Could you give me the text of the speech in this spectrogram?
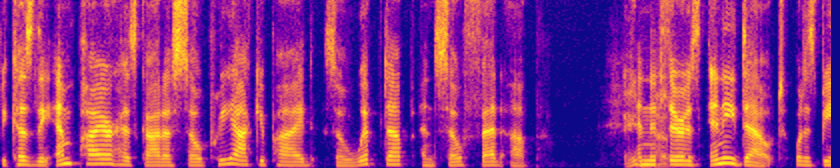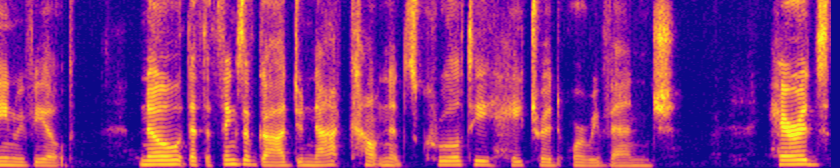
because the empire has got us so preoccupied, so whipped up, and so fed up. Amen. And if there is any doubt what is being revealed, know that the things of God do not countenance cruelty, hatred, or revenge. Herod's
